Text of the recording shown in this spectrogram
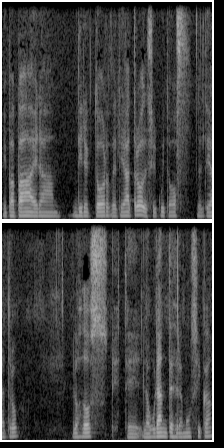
mi papá era director de teatro, del circuito off del teatro. Los dos este, laburantes de la música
